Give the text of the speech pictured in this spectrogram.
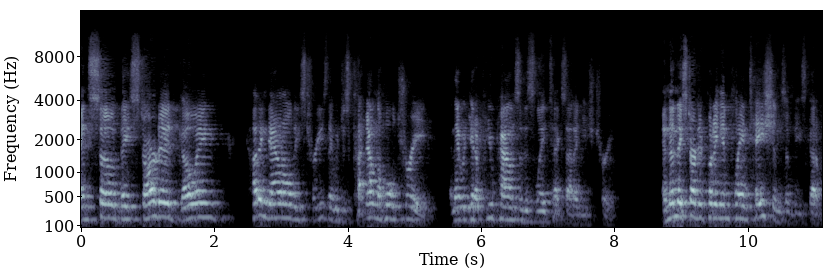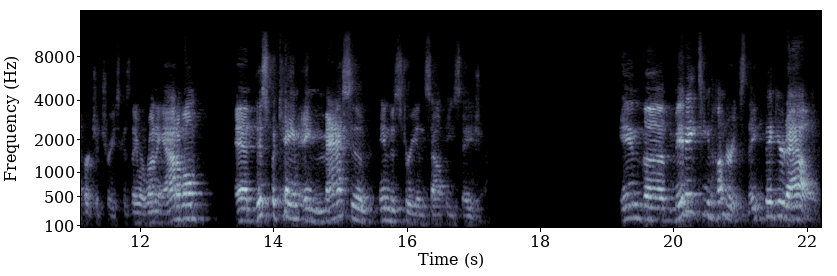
And so they started going cutting down all these trees, they would just cut down the whole tree and they would get a few pounds of this latex out of each tree. And then they started putting in plantations of these gutta percha trees because they were running out of them. And this became a massive industry in Southeast Asia. In the mid 1800s, they figured out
